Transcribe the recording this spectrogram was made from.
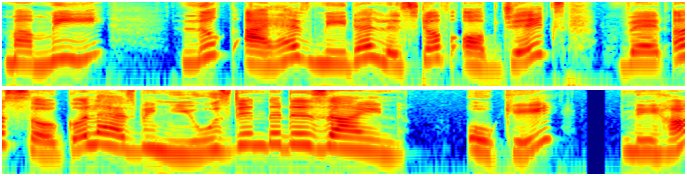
Mummy, look, I have made a list of objects where a circle has been used in the design. Okay. Neha,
